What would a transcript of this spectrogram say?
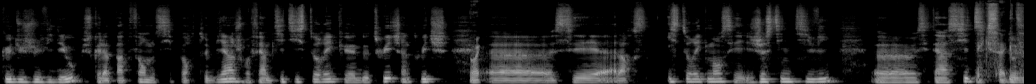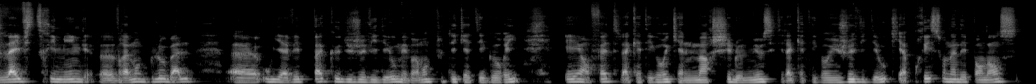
que du jeu vidéo puisque la plateforme s'y porte bien. Je refais un petit historique, de Twitch, hein. Twitch, heu, c'est alors historiquement, c'est Justin TV. Euh, c'était un site de live streaming euh, vraiment global euh, où il n'y avait pas que du jeu vidéo, mais vraiment toutes les catégories. Et en fait, la catégorie qui a marché le mieux, c'était la catégorie jeux vidéo qui a pris son indépendance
